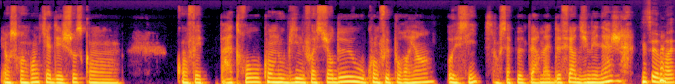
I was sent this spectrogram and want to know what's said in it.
et on se rend compte qu'il y a des choses qu'on qu'on fait pas trop, qu'on oublie une fois sur deux ou qu'on fait pour rien aussi. Donc ça peut permettre de faire du ménage. C'est vrai.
